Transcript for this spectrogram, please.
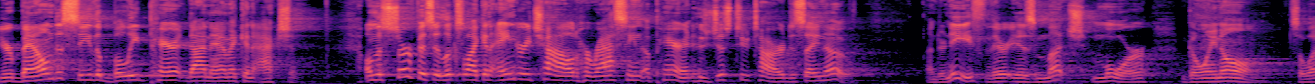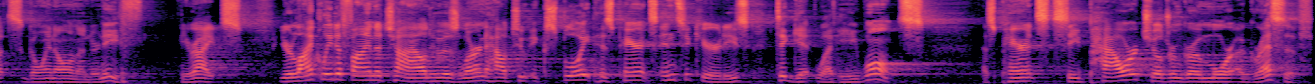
You're bound to see the bullied parent dynamic in action. On the surface, it looks like an angry child harassing a parent who's just too tired to say no. Underneath, there is much more going on. So, what's going on underneath? He writes, you're likely to find a child who has learned how to exploit his parents' insecurities to get what he wants. As parents see power, children grow more aggressive.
